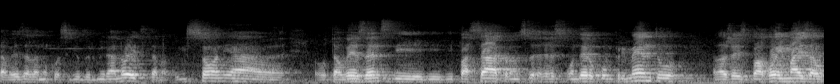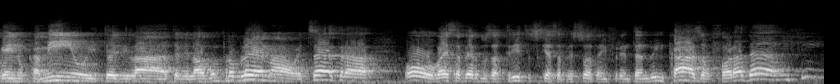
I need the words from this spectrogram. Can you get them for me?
talvez ela não conseguiu dormir à noite, estava com insônia, eh, ou talvez antes de, de, de passar para responder o cumprimento, ela já esbarrou em mais alguém no caminho e teve lá, teve lá algum problema, ou etc. Ou vai saber dos atritos que essa pessoa está enfrentando em casa ou fora dela, enfim.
